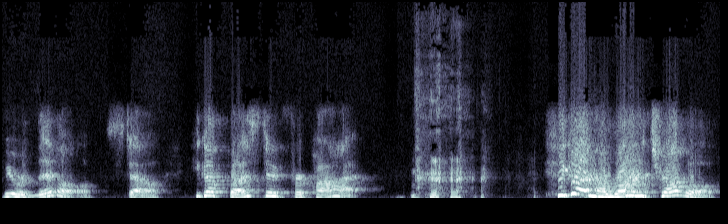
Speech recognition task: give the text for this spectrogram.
we were little still. He got busted for pot. He got in a lot of trouble.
